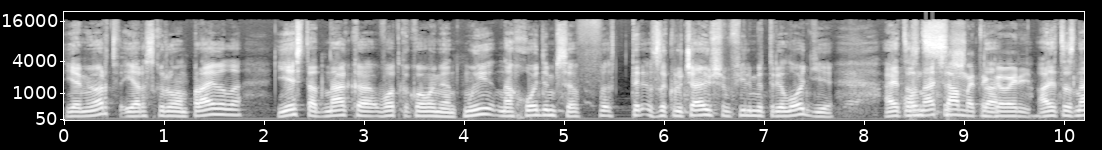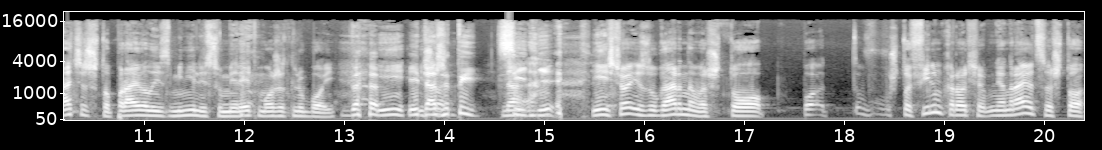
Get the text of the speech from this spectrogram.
«Я мертв», я расскажу вам правила. Есть, однако, вот какой момент. Мы находимся в, в заключающем фильме трилогии, а это Он значит, сам что- это да. говорит. А это значит, что правила изменились, умереть может любой. Да, И, и еще- даже ты, Да. Сидни. И еще из угарного, что, что фильм, короче, мне нравится, что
